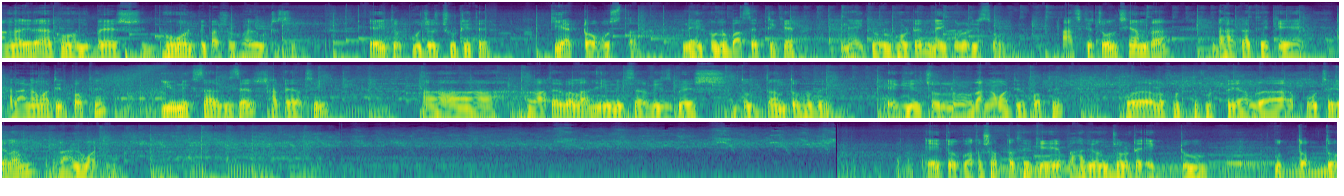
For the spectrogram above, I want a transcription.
বাঙালিরা এখন বেশ ভ্রমণ পিপাসু হয়ে উঠেছে। এই তো পুজোর ছুটিতে কি একটা অবস্থা। নেই কোনো বাসের টিকিট, নেই কোনো হোটেল, নেই কোনো রিসোর্ট। আজকে চলছি আমরা ঢাকা থেকে রাঙামাটির পথে ইউনিক সার্ভিসের সাথে আছি। রাতের বেলা ইউনিক সার্ভিস বেশ দুর্দান্তভাবে এগিয়ে চলল রাঙামাটির পথে। ভোরের আলো ফুটতে ফুটতেই আমরা পৌঁছে গেলাম রাঙামাটি। এই তো গত সপ্তাহ থেকে পাহাড়ি অঞ্চলটা একটু উত্তপ্ত।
